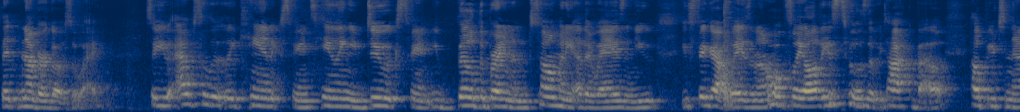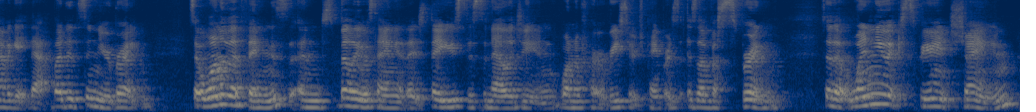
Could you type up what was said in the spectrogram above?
that never goes away. So you absolutely can experience healing. You do experience, you build the brain in so many other ways and you, you figure out ways, and hopefully all these tools that we talk about help you to navigate that, but it's in your brain. So one of the things, and Billy was saying it, they used this analogy in one of her research papers, is of a spring. So that when you experience shame,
